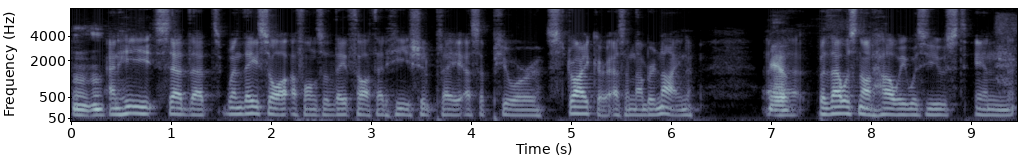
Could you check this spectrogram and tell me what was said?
and he said that when they saw Afonso, they thought that he should play as a pure striker, as a number nine. Yeah. Uh, but that was not how he was used in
